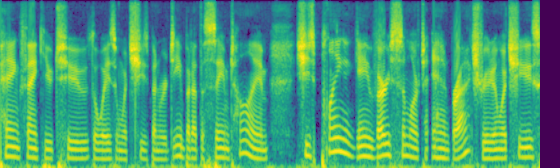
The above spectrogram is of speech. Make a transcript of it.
paying thank you to the ways in which she's been redeemed, but at the same time, she's playing a game very similar to Anne Bradstreet, in which she's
